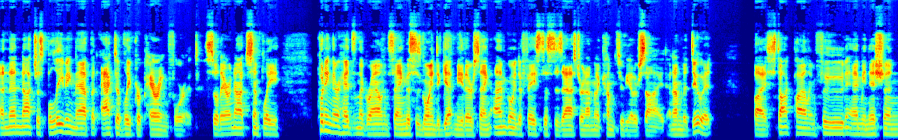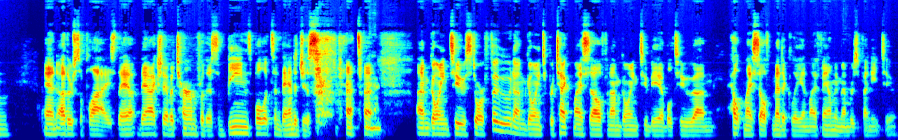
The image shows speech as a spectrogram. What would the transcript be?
and then not just believing that, but actively preparing for it. So they are not simply putting their heads in the ground and saying, This is going to get me. They're saying, I'm going to face this disaster and I'm going to come through the other side. And I'm going to do it by stockpiling food, ammunition, and other supplies. They they actually have a term for this: beans, bullets, and bandages. that uh, mm-hmm. I'm going to store food, I'm going to protect myself, and I'm going to be able to um, help myself medically and my family members if I need to.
